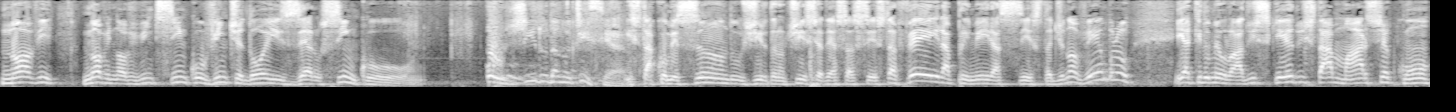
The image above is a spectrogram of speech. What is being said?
99925 2205. O Giro da Notícia. Está começando o Giro da Notícia dessa sexta-feira, a primeira sexta de novembro. E aqui do meu lado esquerdo está a Márcia com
